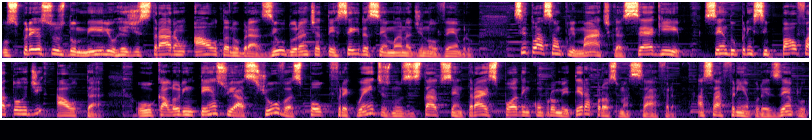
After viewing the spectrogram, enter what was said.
Os preços do milho registraram alta no Brasil durante a terceira semana de novembro. Situação climática segue sendo o principal fator de alta. O calor intenso e as chuvas pouco frequentes nos estados centrais podem comprometer a próxima safra. A safrinha, por exemplo,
